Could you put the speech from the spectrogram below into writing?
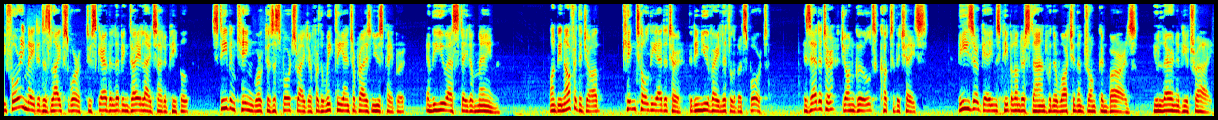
Before he made it his life's work to scare the living daylights out of people, Stephen King worked as a sports writer for the Weekly Enterprise newspaper in the US state of Maine. On being offered the job, King told the editor that he knew very little about sport. His editor, John Gould, cut to the chase. These are games people understand when they're watching them drunk in bars. You learn if you try.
